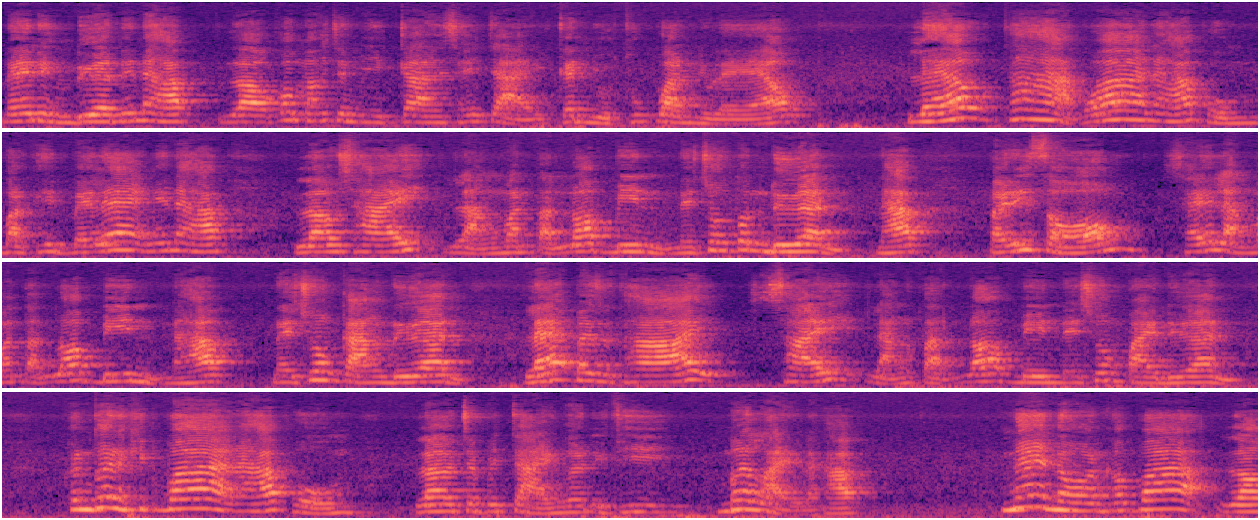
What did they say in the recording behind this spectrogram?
ใน 1 เดือนนี้นะครับ เราก็มักจะมีการใช้จ่ายกันอยู่ทุกวันอยู่แล้ว แล้วถ้าหากว่านะครับผมบัตรเครดิตใบแรกนี่นะครับ เราใช้หลังวันตัดรอบบินในช่วงต้นเดือนนะครับใบที่ 2 ใช้หลังวันตัดรอบบินนะครับ ในช่วงกลางเดือน และใบสุดท้ายใช้หลังตัดรอบบินในช่วงปลายเดือน เพื่อนๆคิดว่านะครับผมเราจะไปจ่ายเงินอีกทีเมื่อไหร่ล่ะครับ แน่นอนครับว่าเรา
